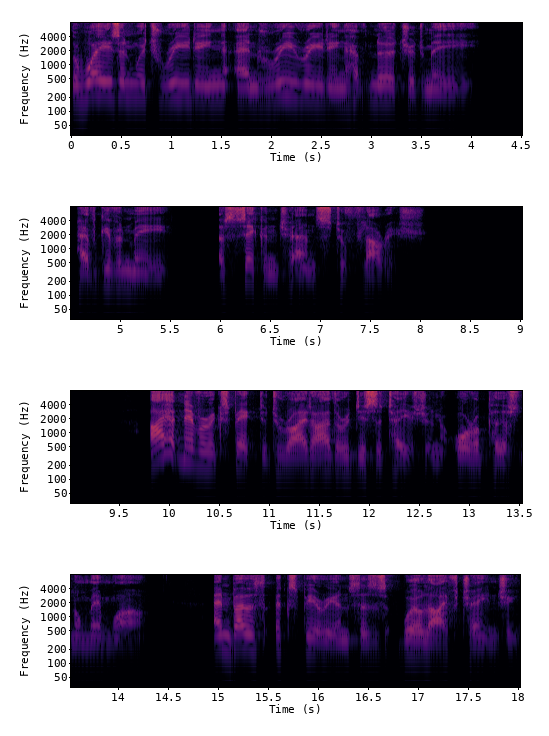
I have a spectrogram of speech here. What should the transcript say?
The ways in which reading and rereading have nurtured me have given me a second chance to flourish. I had never expected to write either a dissertation or a personal memoir, and both experiences were life changing.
